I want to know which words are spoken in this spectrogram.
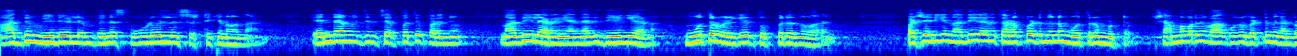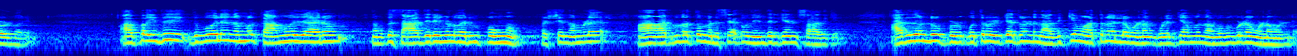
ആദ്യം വീടുകളിലും പിന്നെ സ്കൂളുകളിലും സൃഷ്ടിക്കണമെന്നാണ്. എന്റെ അമ്മച്ചൻ ചെറുപ്പത്തിൽ പറഞ്ഞു നദിയിലിറങ്ങിയ നദി ദേവിയാണ്. മൂത്രം ഒഴുകിയത് തുപ്പരെന്ന് പറഞ്ഞു. പക്ഷെ എനിക്ക് നദിയിലിറങ്ങി കിട്ടുന്നുണ്ട് മൂത്രം മുട്ടും. പക്ഷെ അമ്മ പറഞ്ഞ വാക്കുകൾ പെട്ടെന്ന് കൺട്രോൾ വരും. അപ്പൊ ഇത് ഇതുപോലെ നമ്മൾ കാമവിചാരം നമുക്ക് സാഹചര്യങ്ങൾ വരുമ്പോൾ പൊങ്ങും. പക്ഷെ നമ്മൾ ആ ആത്മതത്വം മനസ്സിലാക്കുമ്പോൾ നിയന്ത്രിക്കാൻ സാധിക്കും. അതുകൊണ്ട് മൂത്രം ഒഴിക്കാത്തതുകൊണ്ട് നദിക്ക് മാത്രമല്ല ഗുണം കുളിക്കുമ്പോൾ നമുക്കും കൂടെ ഗുണമുണ്ട്.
